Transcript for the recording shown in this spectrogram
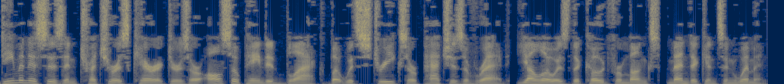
Demonesses and treacherous characters are also painted black but with streaks or patches of red. Yellow is the code for monks, mendicants and women.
